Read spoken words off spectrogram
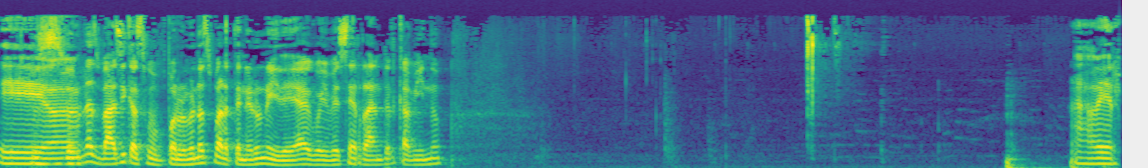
Eh, Pues ah, son unas básicas, como por lo menos para tener una idea, güey. Ves cerrando el camino. a ver.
